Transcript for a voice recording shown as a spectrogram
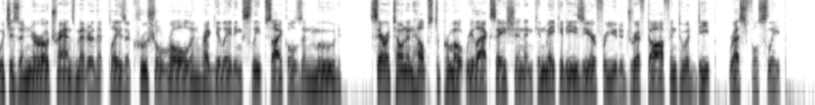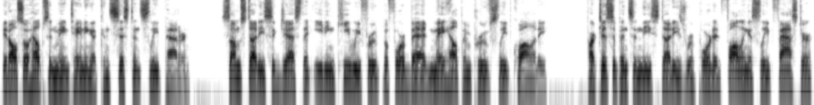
which is a neurotransmitter that plays a crucial role in regulating sleep cycles and mood. Serotonin helps to promote relaxation and can make it easier for you to drift off into a deep, restful sleep. It also helps in maintaining a consistent sleep pattern. Some studies suggest that eating kiwi fruit before bed may help improve sleep quality. Participants in these studies reported falling asleep faster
